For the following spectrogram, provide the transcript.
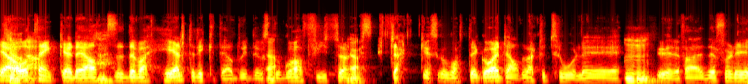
Ja, og ja. tenker det at det var helt riktig at Widow skulle gå. Fy søren, hvis Jackie skulle gått i går, det hadde vært utrolig mm. urettferdig. fordi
